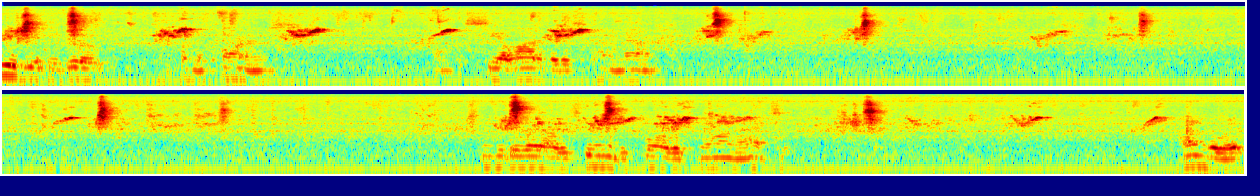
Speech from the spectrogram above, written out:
Easy to do from the corners. You can see a lot of it is coming out. Maybe the way I was doing it before was wrong. I have to angle it.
